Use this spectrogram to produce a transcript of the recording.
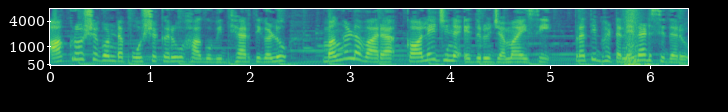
ಆಕ್ರೋಶಗೊಂಡ ಪೋಷಕರು ಹಾಗೂ ವಿದ್ಯಾರ್ಥಿಗಳು ಮಂಗಳವಾರ ಕಾಲೇಜಿನ ಎದುರು ಜಮಾಯಿಸಿ ಪ್ರತಿಭಟನೆ ನಡೆಸಿದರು.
